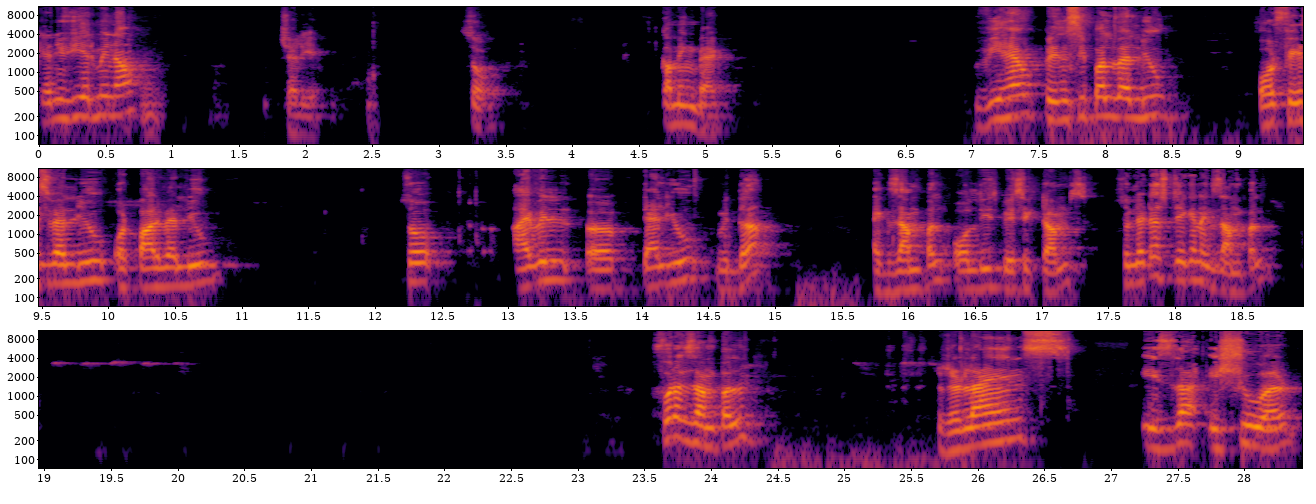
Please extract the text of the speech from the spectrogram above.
can you hear me now? chaliye so coming back. We have principal value or face value or par value. So i will uh, tell you with the example all these basic terms. So let us take an example. For example reliance is the issuer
